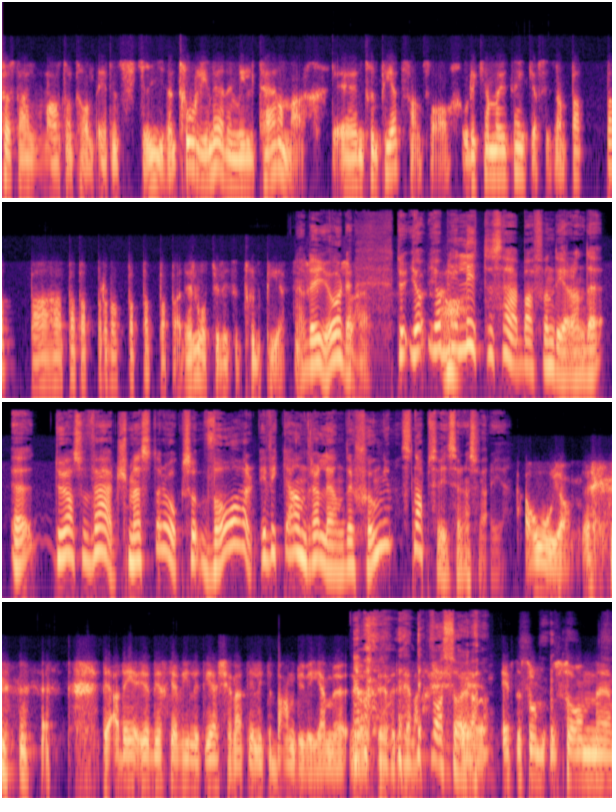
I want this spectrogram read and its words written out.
första halvan av 1800-talet är den skriven. Troligen är det en militärmarsch, det är en trumpetfanfar och det kan man ju tänka sig som det låter ju lite trumpet. Ja det gör det. Du, jag, jag blir ja. lite så här bara funderande, du är alltså världsmästare också. Var, i vilka andra länder sjunger man snapsvisor än Sverige? Oh ja, det, det, det ska jag villigt erkänna att det är lite bandy-VM ja, över det hela. det var så, ja. Eh, eftersom som, eh,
